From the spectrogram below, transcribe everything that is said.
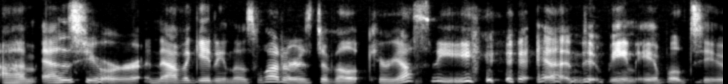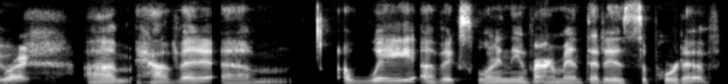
um, as you're navigating those waters, develop curiosity and being able to Right. um, have a, um, a way of exploring the environment that is supportive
